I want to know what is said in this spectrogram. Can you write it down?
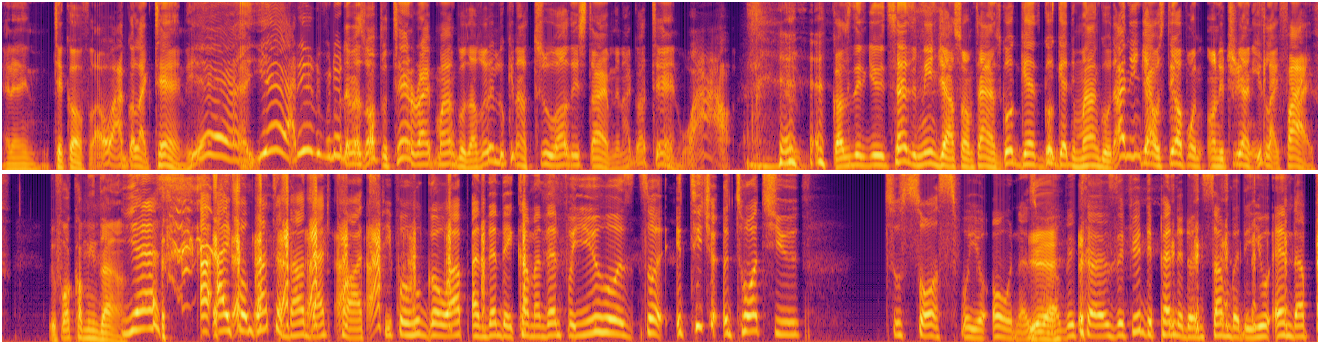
and then take off. Oh, I got like 10. Yeah, yeah. I didn't even know there was up to 10 ripe mangoes. I was only looking at two all this time. Then I got 10. Wow. Because you send the ninja sometimes, go get go get the mango. That ninja will stay up on, on the tree and eat like five before coming down. yes, I, I forgot about that part. People who go up and then they come and then for you who is so it teach it taught you to source for your own as Yeah. well because if you depended on somebody you end up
